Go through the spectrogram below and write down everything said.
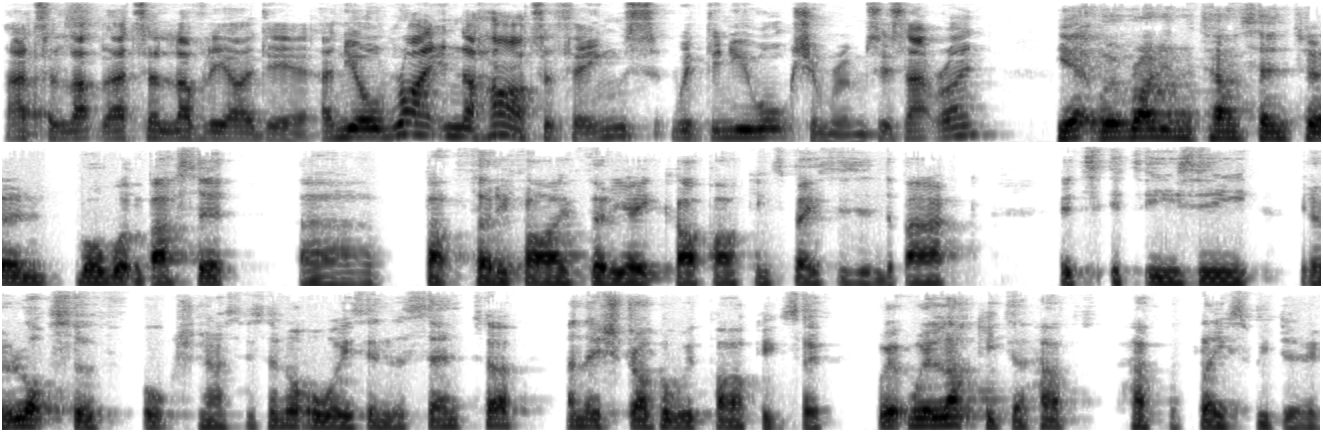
That's a lo- that's a lovely idea, and you're right in the heart of things with the new auction rooms. Is that right? Yeah, we're right in the town centre in Wootton Bassett. Uh, about 35, 38 car parking spaces in the back. It's it's easy. You know, lots of auction houses are not always in the centre, and they struggle with parking. So we're we're lucky to have have the place we do.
